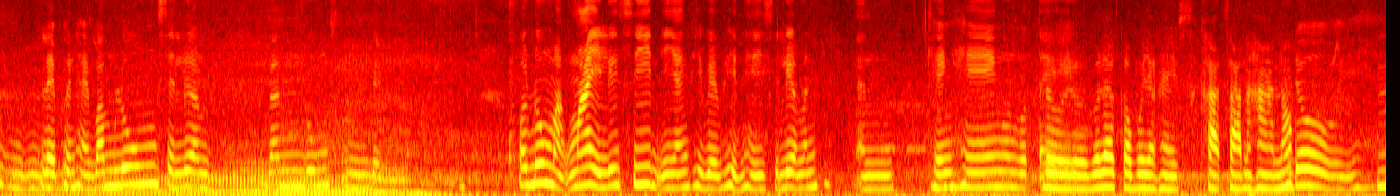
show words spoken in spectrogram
มอืมเลยเพิ่นให้บำรุงเส้นเลือดบำรุงอืมแบบบำรุงหมักไหมหรือซีดอีหยังที่แบบเห็นให้เส้นเลือดมันอันแข็งแฮงมันบ่แตกโดยโดยเวลาก็บ่อยากให้ขาดสารอาหารเนาะ โดย อื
